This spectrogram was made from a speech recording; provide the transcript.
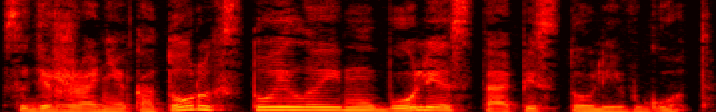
содержание которых стоило ему более ста пистолей в год.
